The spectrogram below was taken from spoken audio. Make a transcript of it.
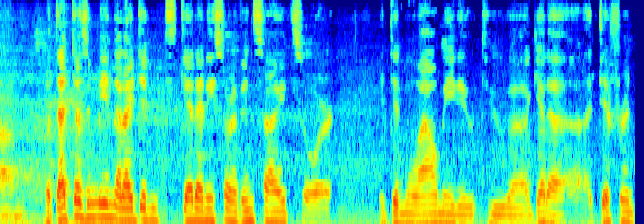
um, but that doesn't mean that I didn't get any sort of insights or it didn't allow me to to uh, get a, a, different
